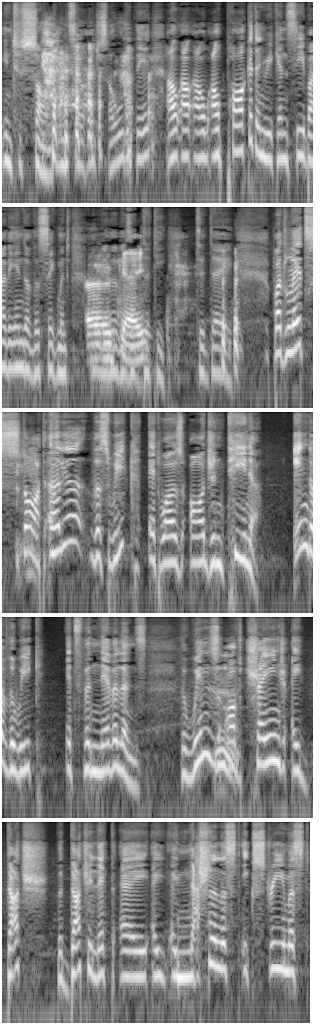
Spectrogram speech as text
into song. And so I just hold it there. I'll, I'll, I'll, I'll, park it and we can see by the end of the segment whether okay. there's a ditty today. but let's start. Earlier this week, it was Argentina. End of the week, it's the Netherlands. The winds mm. of change, a Dutch the Dutch elect a, a, a nationalist extremist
